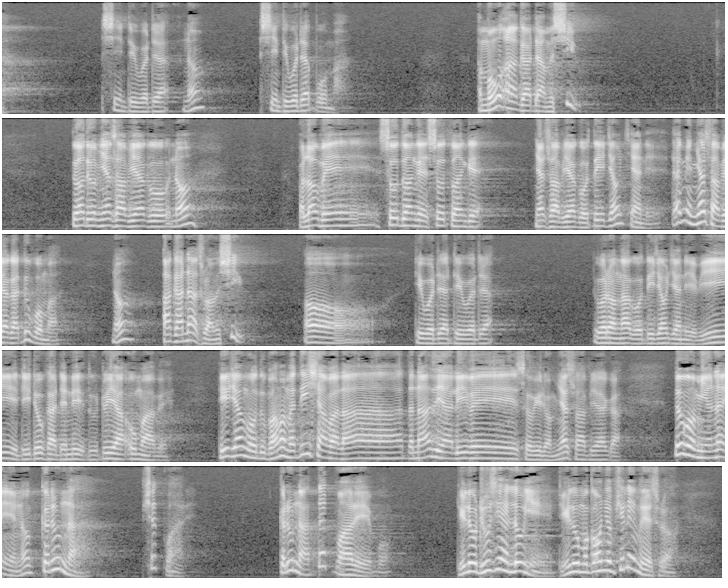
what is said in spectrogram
အရှင်ဒေဝဒတ်နော်အရှင်ဒေဝဒတ်ပေါ်မှာအမုန်းအာဂါဒမရှိဘူး သူကသူမြတ်စွာဘုရားကိုနော်ဘလောက်ပဲစိုးသွမ်းခဲ့စိုးသွမ်းခဲ့မြတ်စွာဘုရားကိုတေချောင်းကြံတယ်ဒါပေမဲ့မြတ်စွာဘုရားကသူ့ပေါ်မှာနော်အာဂါဒဆိုတာမရှိဘူးဩဒေဝဒတ်ဒေဝဒတ်သူကတော့ငါ့ကိုတေချောင်းကြံနေပြီဒီဒုက္ခတနေ့သူတွေ့ရအောင်ပါပဲဒီအကြောင်းကိုသူဘာမှမသိရှာပါလားတနာစရာလေးပဲဆိုပြီးတော့မြတ်စွာဘုရားကသူ့ကိုမြင်လိုက်ရင်နော်ကရုဏာဖြစ်သွားတယ် ကရုဏာတက်သွားတယ်ပေါ့ဒီလိုဒုစရိုက်လုပ်ရင်ဒီလိုမကောင်းကြဖြစ်လိမ့်မယ်ဆိုတော့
